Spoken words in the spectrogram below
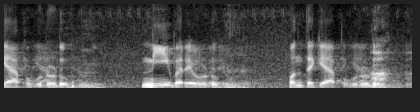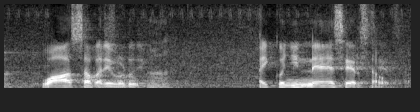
ಗ್ಯಾಪ್ ಬಿಡೋಡು. ನೀ ಬರೆಯೋಡು. ಒಂತೆ ಗ್ಯಾಪ್ ಬಿಡೋಡು. ವಾಸ ಬರೆಯೋಡು. ಐಕೊಂಜಿ ನೇ ಸೇರ್ಸಾವು.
